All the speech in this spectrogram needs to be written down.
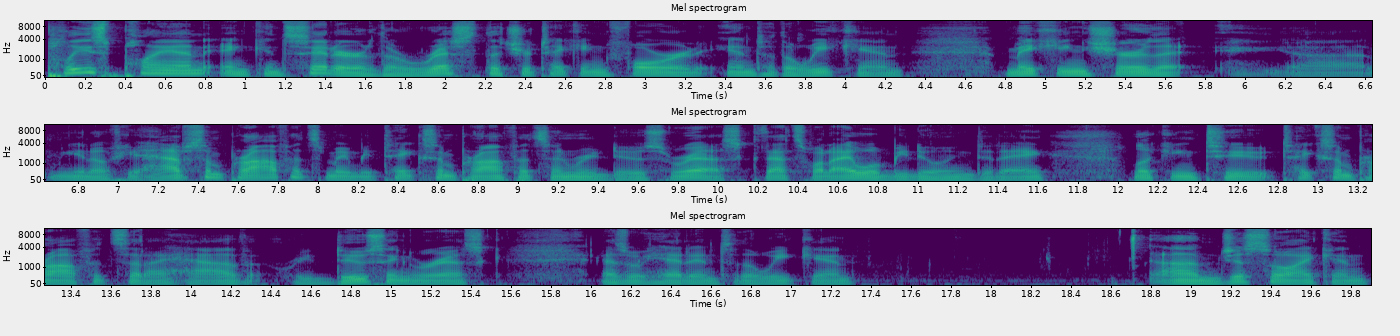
please plan and consider the risk that you're taking forward into the weekend, making sure that uh, you know if you have some profits, maybe take some profits and reduce risk. That's what I will be doing today, looking to take some profits that I have, reducing risk as we head into the weekend um, just so I can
